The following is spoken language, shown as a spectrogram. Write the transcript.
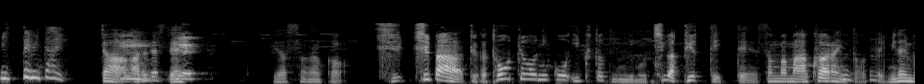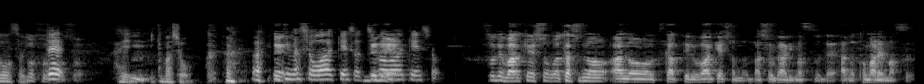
ー行ってみたい。じゃあ、うんあれですね。でピアスさんなんか、ち、千葉というか東京にこう行くときにもう千葉ピュって行って、そのままアクアライン通って南房総行って。はい、うん行きましょ行きましょう、ワーケーション、千葉ワーケーション。それでワーケーション、私の、あの、使っているワーケーションの場所がありますので、あの、泊まれます。う。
